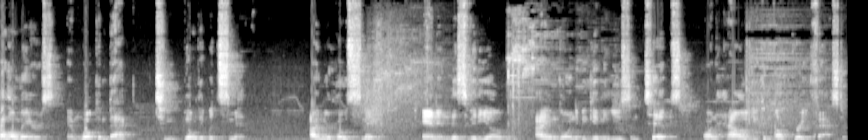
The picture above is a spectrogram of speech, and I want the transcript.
Hello, Mayors, and welcome back to Buildit with Smith. I'm your host, Smith, and in this video, I am going to be giving you some tips on how you can upgrade faster.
